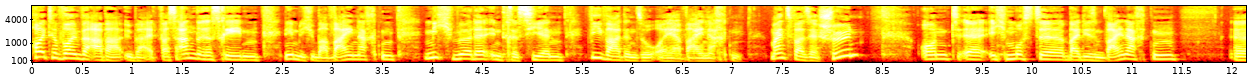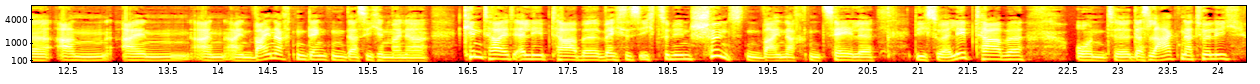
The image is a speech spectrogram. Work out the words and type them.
heute wollen wir aber über etwas anderes reden, nämlich über Weihnachten. Mich würde interessieren, wie war denn so euer Weihnachten? Meins war sehr schön und äh, ich musste bei diesem Weihnachten äh, an, ein, an ein Weihnachten denken, das ich in meiner Kindheit erlebt habe, welches ich zu den schönsten Weihnachten zähle, die ich so erlebt habe. Und äh, das lag natürlich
